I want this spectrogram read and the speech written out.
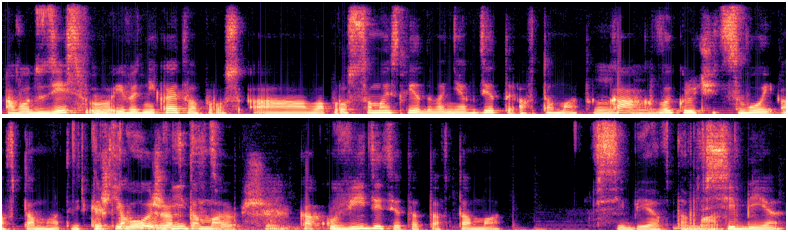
А вот здесь и возникает вопрос. А вопрос самоисследования. Где ты автомат? Угу. Как выключить свой автомат? Ведь, конечно, такой же автомат. Вообще? Как увидеть этот автомат? В себе автомат. В себе.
